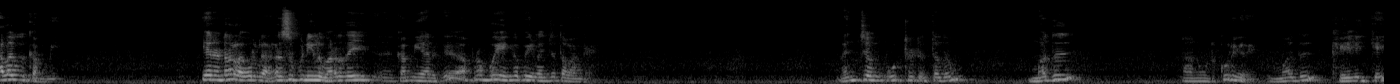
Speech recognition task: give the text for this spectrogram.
அளவு கம்மி. ஏனென்றால் அவர்கள் அரசு பணியில் வர்றதே கம்மியாக இருக்குது அப்புறம் போய் எங்கே போய் லஞ்சத்தை வாங்க? லஞ்சம் ஊற்றெடுத்ததும் மது நான் ஒன்று கூறுகிறேன். மது கேளிக்கை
